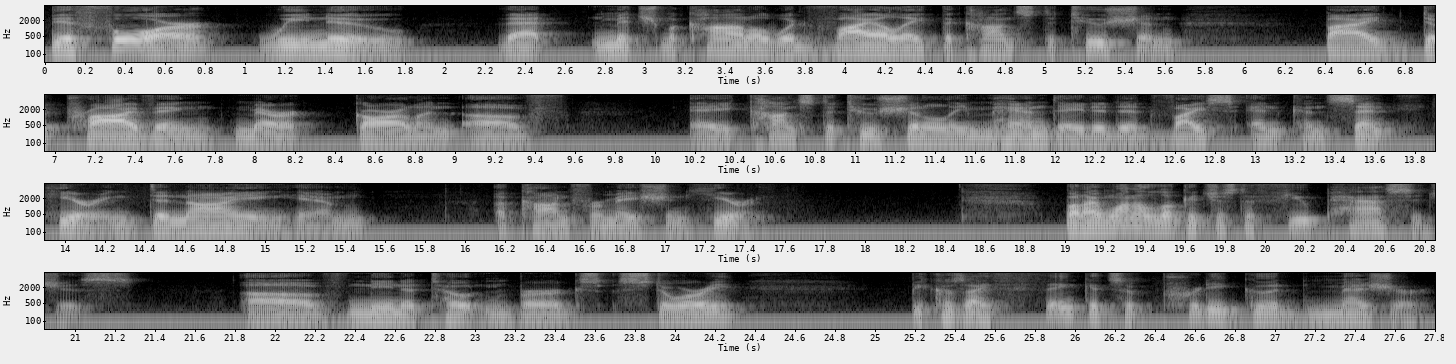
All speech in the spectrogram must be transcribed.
before we knew that Mitch McConnell would violate the Constitution by depriving Merrick Garland of a constitutionally mandated advice and consent hearing, denying him a confirmation hearing. But I want to look at just a few passages of Nina Totenberg's story because I think it's a pretty good measure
